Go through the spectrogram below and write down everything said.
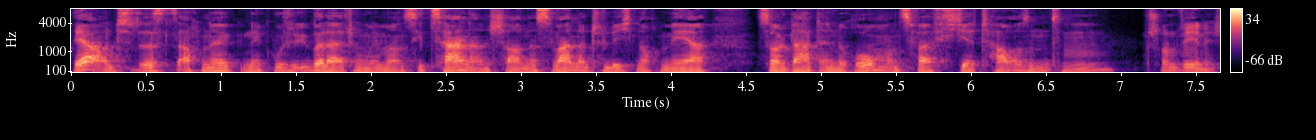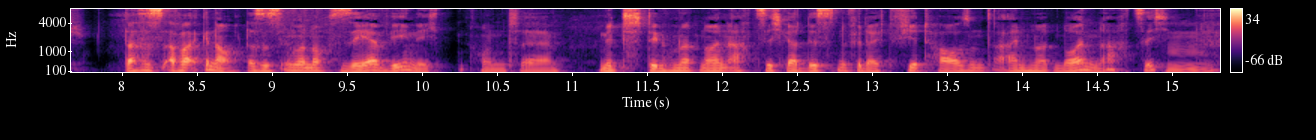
ja, und das ist auch eine, eine gute Überleitung, wenn wir uns die Zahlen anschauen. Es waren natürlich noch mehr Soldaten in Rom, und zwar 4.000. Hm, schon wenig. Das ist aber, genau, das ist immer noch sehr wenig. Und äh, mit den 189 Gardisten vielleicht 4.189. Hm.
